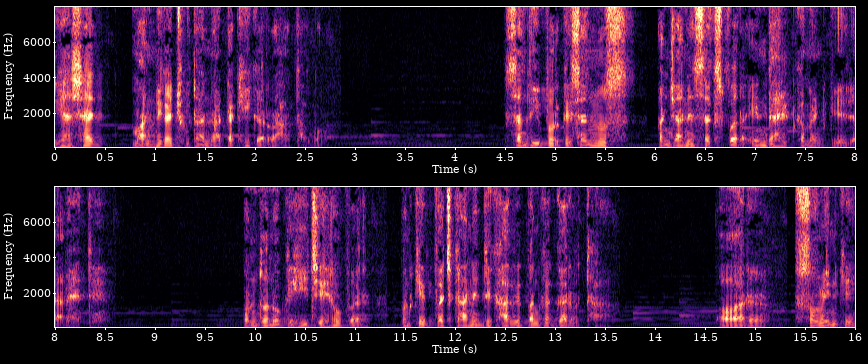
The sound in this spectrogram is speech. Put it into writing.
यह शायद मानने का झूठा नाटक ही कर रहा था वो। संदीप और किशन उस अनजाने शख्स पर इनडायरेक्ट कमेंट किए जा रहे थे। उन दोनों के ही चेहरों पर उनके बचकाने दिखावेपन का गर्व था। और सोमिन के,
